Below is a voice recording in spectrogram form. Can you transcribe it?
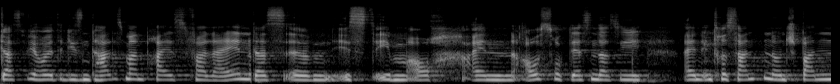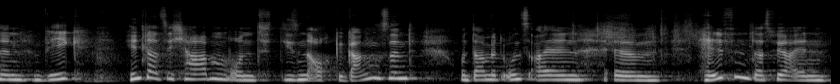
Dass wir heute diesen Talismanpreis verleihen, das ähm, ist eben auch ein Ausdruck dessen, dass Sie einen interessanten und spannenden Weg hinter sich haben und diesen auch gegangen sind und damit uns allen ähm, helfen, dass wir ein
